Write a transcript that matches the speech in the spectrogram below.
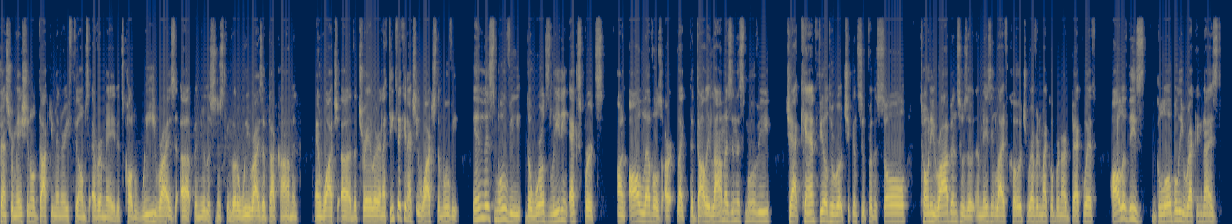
transformational documentary films ever made. It's called We Rise Up, and your listeners can go to weriseup.com and and watch uh, the trailer. And I think they can actually watch the movie. In this movie, the world's leading experts on all levels are like the Dalai Lama's in this movie, Jack Canfield, who wrote Chicken Soup for the Soul, Tony Robbins, who's an amazing life coach, Reverend Michael Bernard Beckwith. All of these globally recognized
